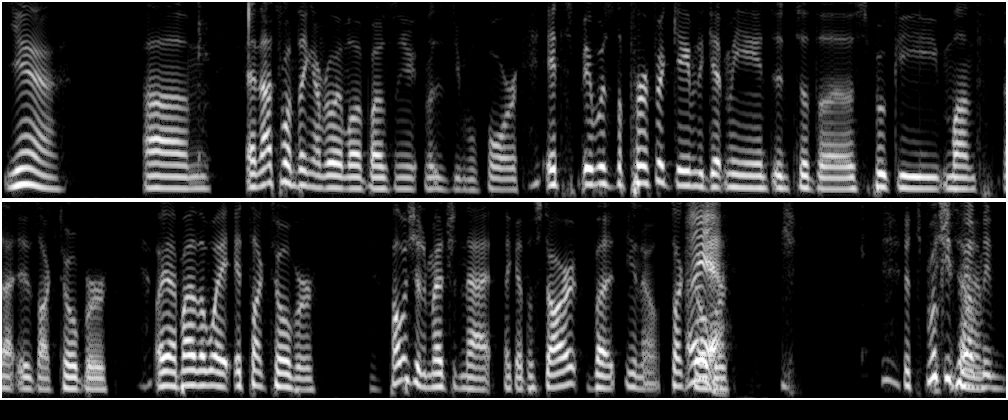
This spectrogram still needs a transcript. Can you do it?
Yeah. Um, and that's one thing I really love about Resident Evil 4. It's it was the perfect game to get me into the spooky month that is October. Oh yeah, by the way, it's October. Probably should have mentioned that like at the start, but you know, it's Oh, October. yeah. it's spooky should time. probably,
